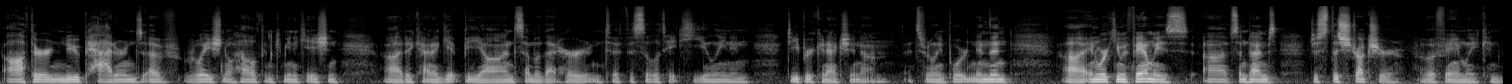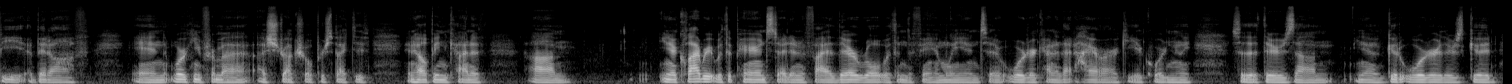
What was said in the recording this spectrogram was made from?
author new patterns of relational health and communication uh, to kind of get beyond some of that hurt and to facilitate healing and deeper connection. Um, really important. And then uh, in working with families, uh, sometimes just the structure of a family can be a bit off. and working from a, a structural perspective and helping kind of um, you know collaborate with the parents to identify their role within the family and to order kind of that hierarchy accordingly so that there's um, you know good order there's good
